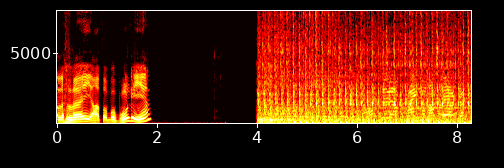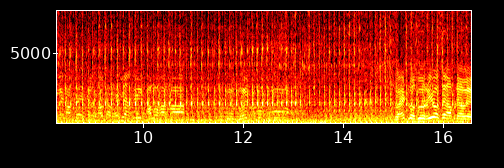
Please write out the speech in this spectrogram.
હાલ લઈ, આ તો બહુ ભૂંડી હે. તો એટલો દૂર રહ્યો છે આપણે હવે.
